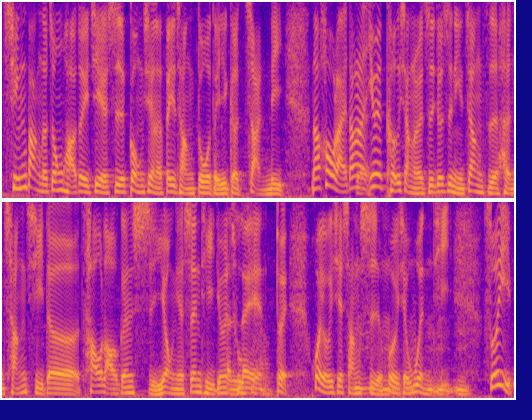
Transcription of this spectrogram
青棒的中华队界是贡献了非常多的一个战力。那后来当然，因为可想而知，就是你这样子很长期的操劳跟使用，你的身体一定会出现对，会有一些伤势，会有一些问题。所以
